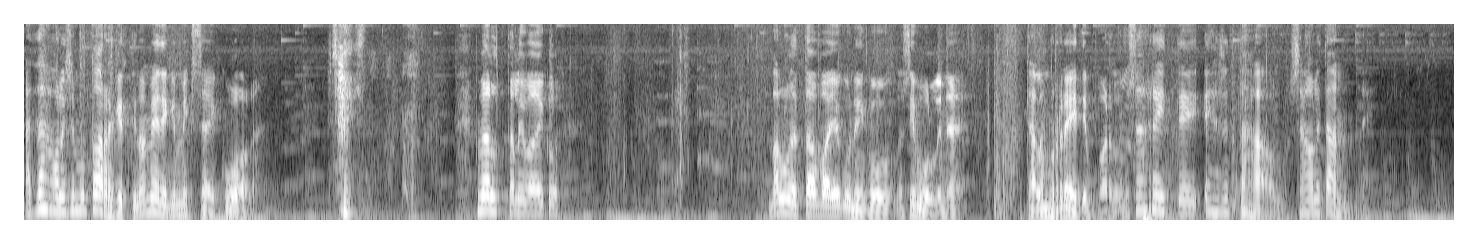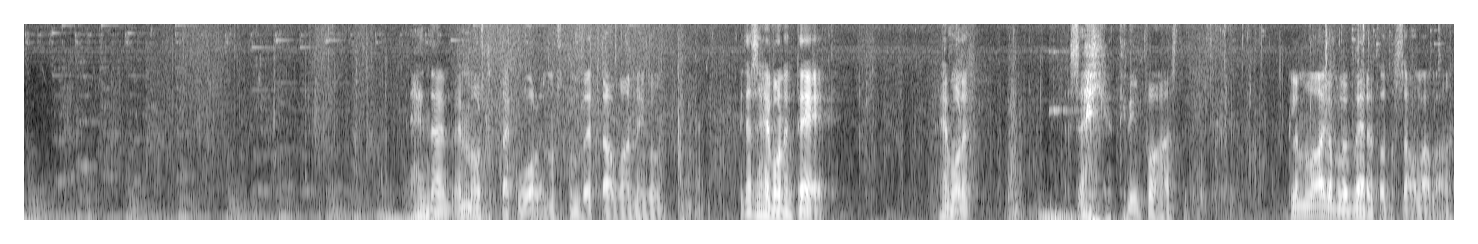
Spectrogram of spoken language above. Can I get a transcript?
Ai tää oli se mun targetti, mä mietinkin miksi se ei kuole. Mä oli vaan joku... Mä luulen, että tää on vaan joku niinku sivullinen täällä mun reitin varrella. Kun se reitti ei, eihän se tähän ollut. Sehän oli tänne. Eihän tää, en mä usko, että tää kuoli. Musta tuntuu, että tää on vaan niinku... Mitä se hevonen teet? Hevonen... Säikätti niin pahasti. Kyllä mulla on aika paljon verta tossa olalaan.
